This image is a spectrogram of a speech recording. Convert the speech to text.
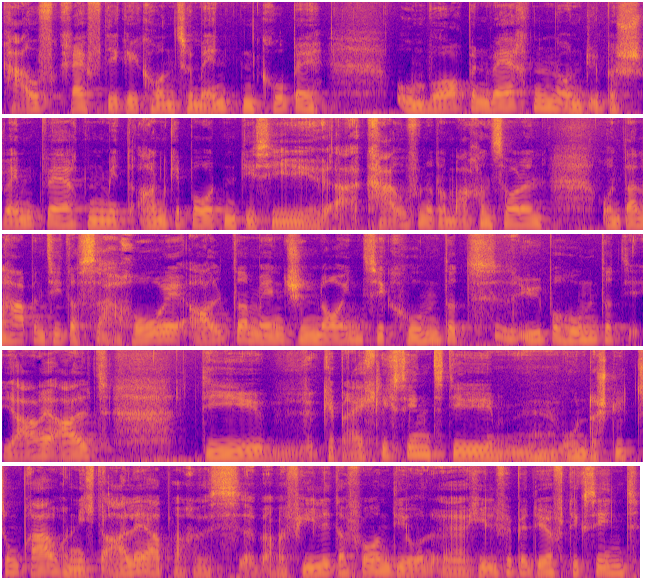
kaufkräftige Konsumentengruppe umworben werden und überschwemmt werden mit Angeboten, die sie äh, kaufen oder machen sollen. Und dann haben sie das hohe Alter, Menschen 90, 100, über 100 Jahre alt, die gebrechlich sind, die Unterstützung brauchen, nicht alle, aber, es, aber viele davon, die äh, hilfebedürftig sind.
